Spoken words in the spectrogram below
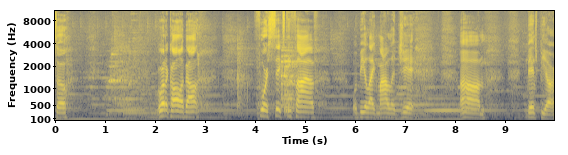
So we're gonna call about 465 would be like my legit um, bench PR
